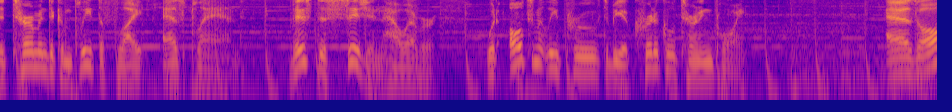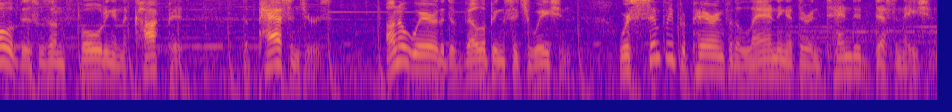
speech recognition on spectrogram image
determined to complete the flight as planned. This decision, however, would ultimately prove to be a critical turning point. As all of this was unfolding in the cockpit, the passengers, unaware of the developing situation, were simply preparing for the landing at their intended destination.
